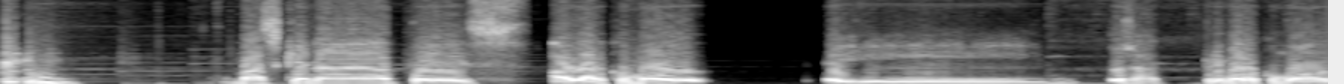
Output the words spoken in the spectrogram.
más que nada, pues hablar como el, o sea, primero como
